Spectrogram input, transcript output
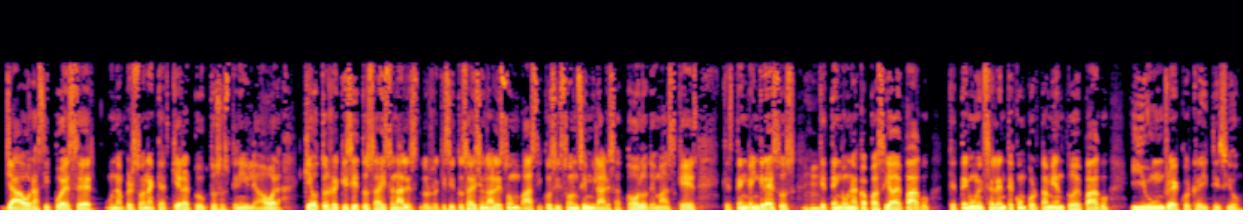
ya ahora sí puede ser una persona que adquiera el producto sostenible. Ahora, ¿qué otros requisitos adicionales? Los requisitos adicionales son básicos y son similares a todos los demás, que es que tenga ingresos, que tenga una capacidad de pago, que tenga un excelente comportamiento de pago y un récord crediticio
